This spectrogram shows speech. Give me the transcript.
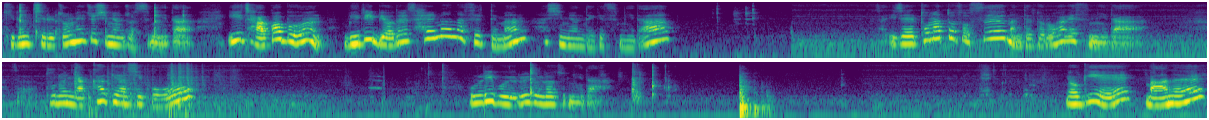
기름칠을 좀 해주시면 좋습니다. 이 작업은 미리 면을 삶아놨을 때만 하시면 되겠습니다. 자, 이제 토마토 소스 만들도록 하겠습니다. 자, 불은 약하게 하시고 올리브유를 눌러줍니다. 여기에 마늘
